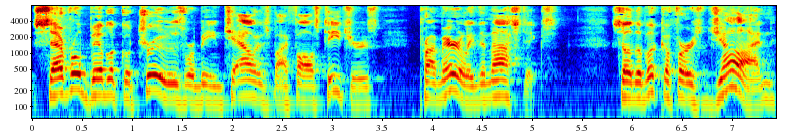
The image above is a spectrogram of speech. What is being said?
several biblical truths were being challenged by false teachers, primarily the Gnostics. So, the book of First John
